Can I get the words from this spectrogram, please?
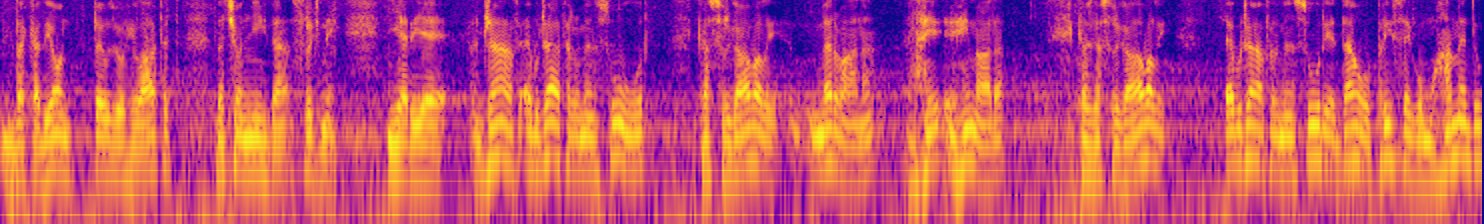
da kad je on preuzeo hilafet, da će on njih da svrgne. Jer je Džaf, Ebu Džafer El Mansur, kad svrgavali Mervana, El Himara, kad ga svrgavali, Ebu Džafer El Mansur je dao prisegu Muhammedu,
